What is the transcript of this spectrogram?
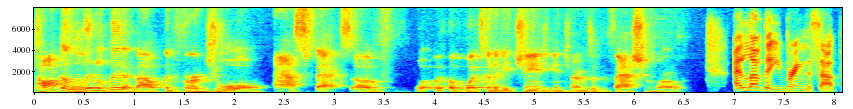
talk a little bit about the virtual aspects of of what's going to be changing in terms of the fashion world I love that you bring this up.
